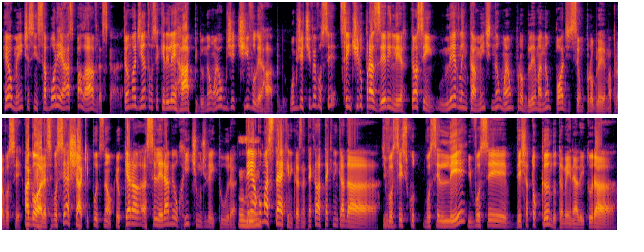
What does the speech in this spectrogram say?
realmente assim saborear as palavras, cara. Então não adianta você querer ler rápido, não é o objetivo ler rápido. O objetivo é você sentir o prazer em ler. Então assim, ler lentamente não é um problema, não pode ser um problema para você. Agora, se você achar que, putz, não, eu quero acelerar meu ritmo de leitura. Uhum. Tem algumas técnicas, né? Tem aquela técnica da de uhum. você escutar, você ler e você deixa tocando também, né, a leitura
